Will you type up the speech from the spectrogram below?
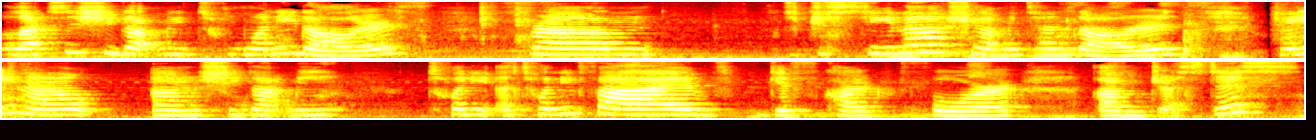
Alexis, she got me $20. From Christina, she got me $10. Hey now, um, she got me 20 a 25 gift card for um, Justice.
